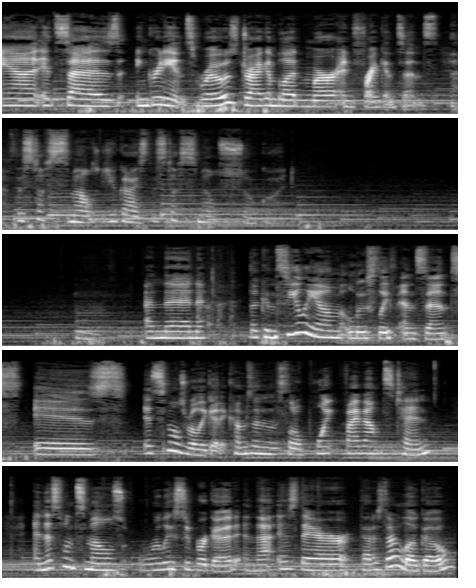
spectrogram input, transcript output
And it says ingredients, rose, dragon blood, myrrh, and frankincense. This stuff smells, you guys, this stuff smells so good. Mm. And then the Concilium Loose Leaf Incense is, it smells really good. It comes in this little 0.5 ounce tin and this one smells really super good. And that is their, that is their logo.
